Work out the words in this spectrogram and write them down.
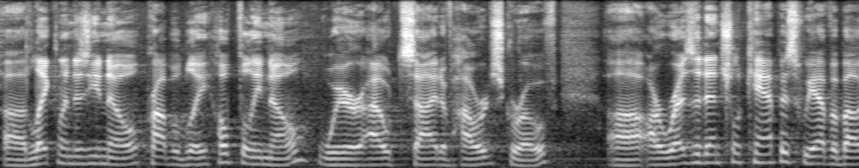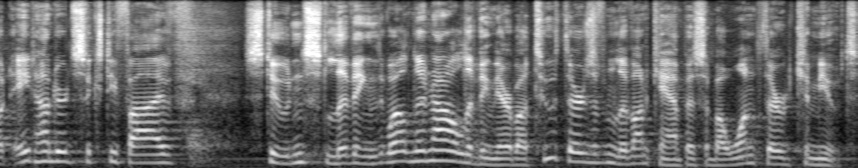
Uh, Lakeland, as you know, probably, hopefully know, we're outside of Howard's Grove. Uh, Our residential campus, we have about 865 students living, well, they're not all living there, about two-thirds of them live on campus, about one-third commute.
